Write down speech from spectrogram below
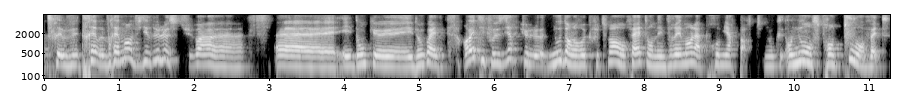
très, très, vraiment viruleuse, tu vois. Euh, euh, et donc, et donc, ouais. En fait, il faut se dire que le, nous, dans le recrutement, en fait, on est vraiment la première porte. Donc, nous, on se prend tout, en fait.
